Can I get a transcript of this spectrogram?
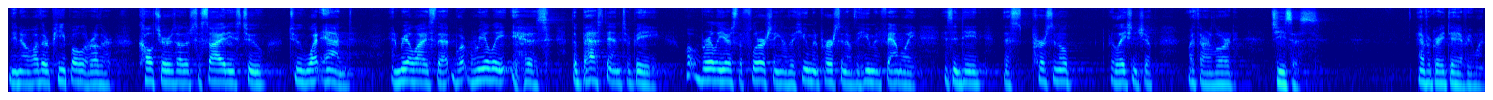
you know other people or other cultures other societies to to what end and realize that what really is the best end to be what really is the flourishing of the human person of the human family is indeed this personal relationship with our Lord Jesus. Have a great day, everyone.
